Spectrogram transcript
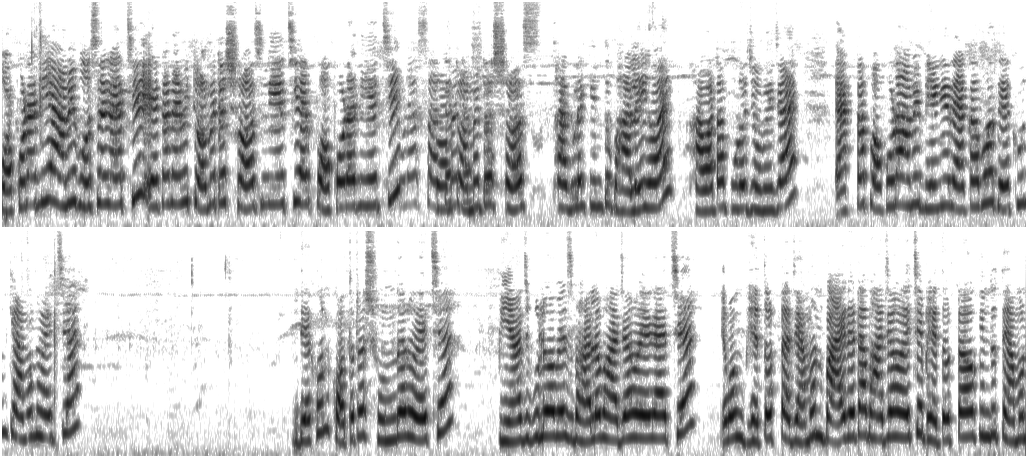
পকোড়া নিয়ে আমি বসে গেছি। এখানে আমি টমেটো সস নিয়েছি আর পকোড়া নিয়েছি। সাথে টমেটো সস থাকলে কিন্তু ভালোই হয় খাওয়াটা পুরো জমে যায়। একটা পকোড়া আমি ভেঙে দেখাবো দেখুন কেমন হয়েছে। দেখুন কতটা সুন্দর হয়েছে। পেঁয়াজগুলো বেশ ভালো ভাজা হয়ে গেছে এবং ভেতরটা যেমন বাইরেটা ভাজা হয়েছে ভেতরটাও কিন্তু তেমন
